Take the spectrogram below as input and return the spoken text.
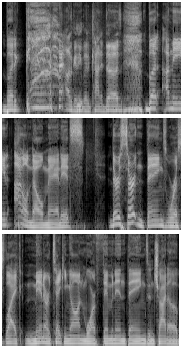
But it, I was gonna, but it kind of does. But I mean, I don't know, man. It's there are certain things where it's like men are taking on more feminine things and try to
